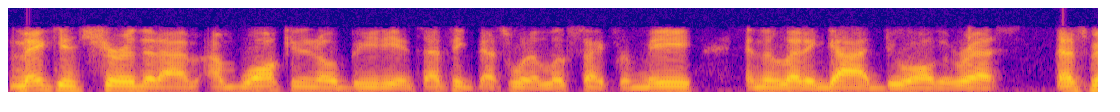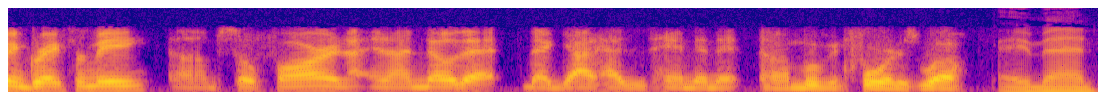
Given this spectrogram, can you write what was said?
making sure that I'm, I'm walking in obedience, I think that's what it looks like for me, and then letting God do all the rest. That's been great for me um, so far, and I, and I know that that God has His hand in it uh, moving forward as well. Amen,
